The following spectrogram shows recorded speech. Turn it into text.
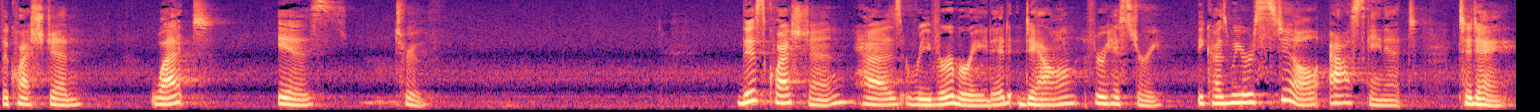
the question what is truth? This question has reverberated down through history because we are still asking it today.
